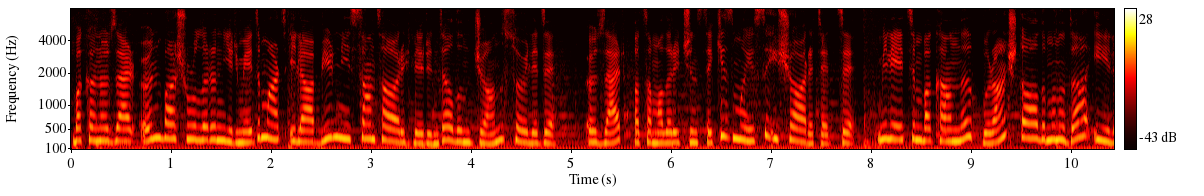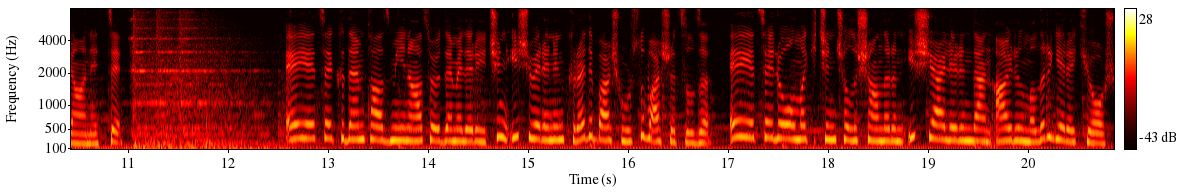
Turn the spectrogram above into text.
Bakan Özer, ön başvuruların 27 Mart ila 1 Nisan tarihlerinde alınacağını söyledi. Özer, atamalar için 8 Mayıs'ı işaret etti. Milli Eğitim Bakanlığı branş dağılımını da ilan etti. EYT kıdem tazminatı ödemeleri için işverenin kredi başvurusu başlatıldı. EYT'li olmak için çalışanların iş yerlerinden ayrılmaları gerekiyor.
